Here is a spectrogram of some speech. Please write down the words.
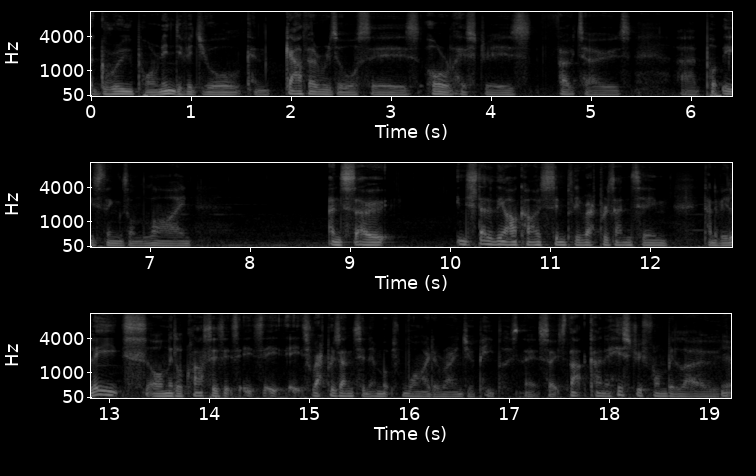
a group or an individual can gather resources, oral histories, photos, uh, put these things online. And so instead of the archives simply representing kind of elites or middle classes, it's, it's, it's representing a much wider range of people, isn't it? So it's that kind of history from below. Yeah.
